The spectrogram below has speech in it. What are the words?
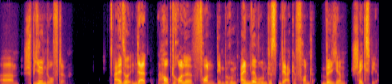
ähm, spielen durfte. Also in der Hauptrolle von dem berühmten, einem der berühmtesten Werke von William Shakespeare.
